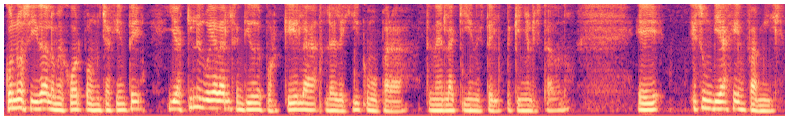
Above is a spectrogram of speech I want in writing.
conocida a lo mejor por mucha gente. Y aquí les voy a dar el sentido de por qué la, la elegí como para tenerla aquí en este pequeño listado, ¿no? Eh, es un viaje en familia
